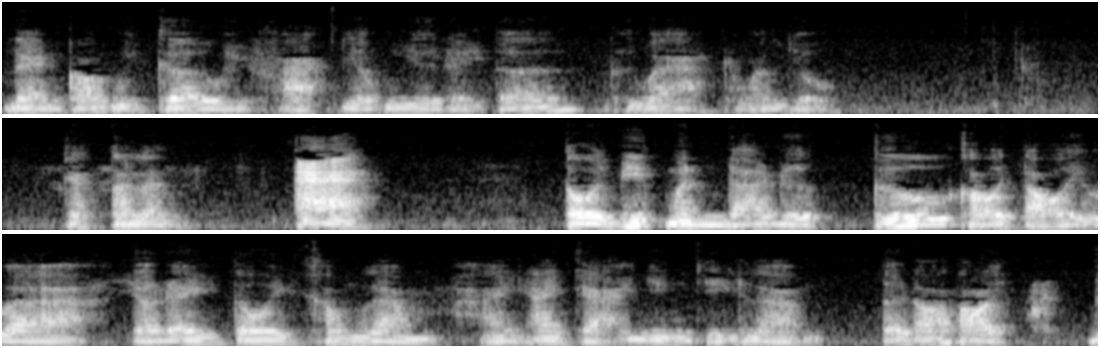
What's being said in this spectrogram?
Đang có nguy cơ bị phạt giống như đầy tớ thứ ba trong ẩn dụ. Các ta lần, a, tôi biết mình đã được cứu khỏi tội và giờ đây tôi không làm hại ai cả, nhưng chỉ làm tới đó thôi. B,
